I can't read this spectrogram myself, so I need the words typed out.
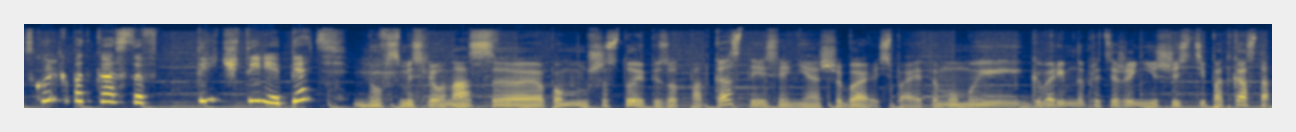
сколько подкастов? 3, 4, 5? Ну, в смысле, у нас, э, по-моему, шестой эпизод подкаста, если не ошибаюсь, поэтому мы говорим на протяжении шести подкастов.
